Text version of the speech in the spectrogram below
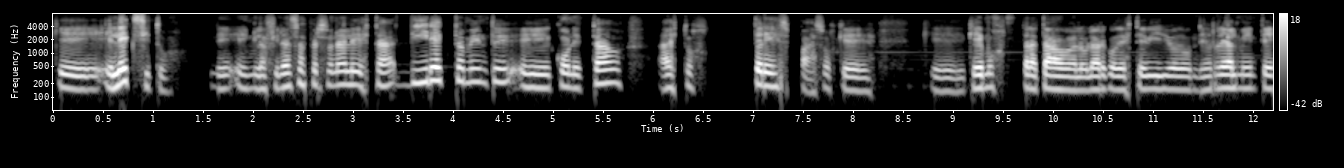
que el éxito en las finanzas personales está directamente eh, conectado a estos tres pasos que, que, hemos tratado a lo largo de este vídeo, donde realmente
